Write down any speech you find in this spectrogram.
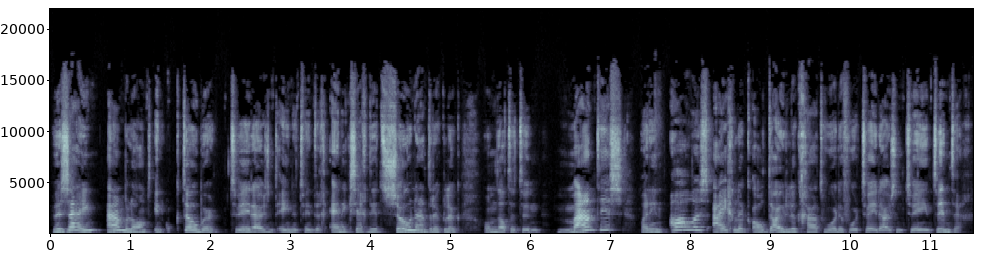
We zijn aanbeland in oktober 2021 en ik zeg dit zo nadrukkelijk omdat het een maand is waarin alles eigenlijk al duidelijk gaat worden voor 2022.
